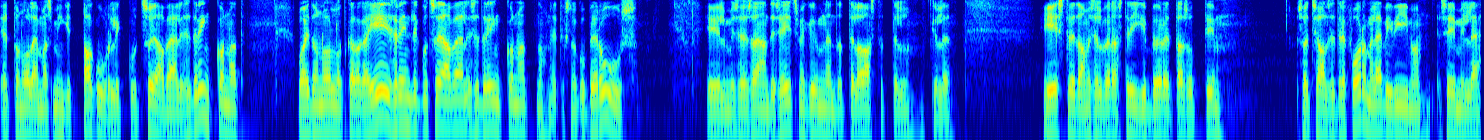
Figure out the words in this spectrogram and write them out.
et on olemas mingid tagurlikud sõjaväelised ringkonnad, vaid on olnud ka väga eesrindlikud sõjaväelised ringkonnad, noh näiteks nagu Peruus eelmise sajandi seitsmekümnendatel aastatel, kelle eestvedamisel pärast riigipööret asuti sotsiaalseid reforme läbi viima, see, mille,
